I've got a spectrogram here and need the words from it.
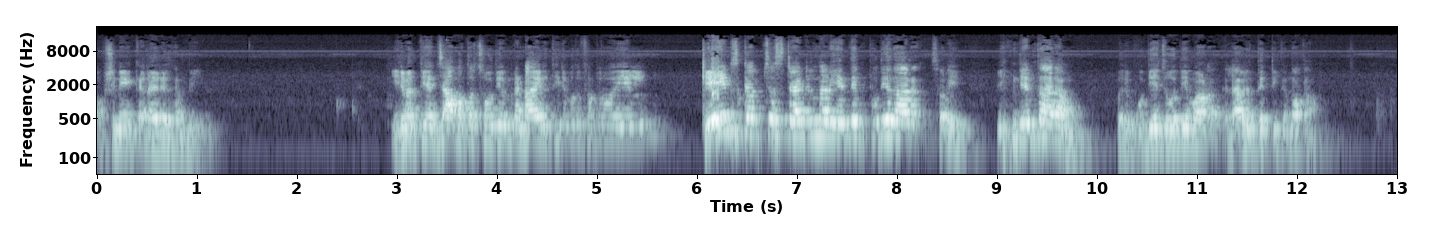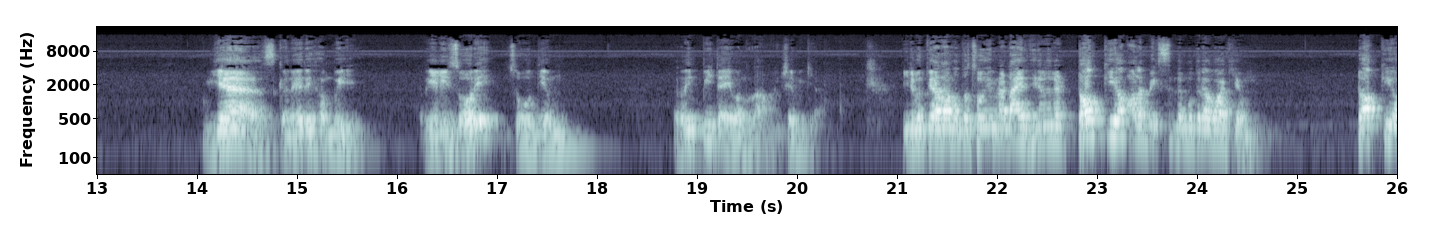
option A Koneru Humpy ഇരുപത്തിയഞ്ചാമത്തെ ചോദ്യം രണ്ടായിരത്തി ഇരുപത് ഫെബ്രുവരിയിൽ കെയിൻസ് കപ്പ് സ്റ്റാറ്റിൽ നിന്നാണ് ഇന്ത്യൻ പുതിയ താരം സോറി ഇന്ത്യൻ താരം. ഒരു പുതിയ ചോദ്യമാണ്. എല്ലാവരും തെറ്റിക്കും നോക്കാം. Yes Koneru Humpy really sorry ചോദ്യം റിപ്പീറ്റ് ആയി വന്നതാണ്. ക്ഷമിക്കുക ഇരുപത്തിയാറാമത്തെ ചോദ്യം രണ്ടായിരത്തി ഇരുപതിലെ ടോക്കിയോ ഒളിമ്പിക്സിന്റെ മുദ്രാവാക്യം. ടോക്കിയോ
